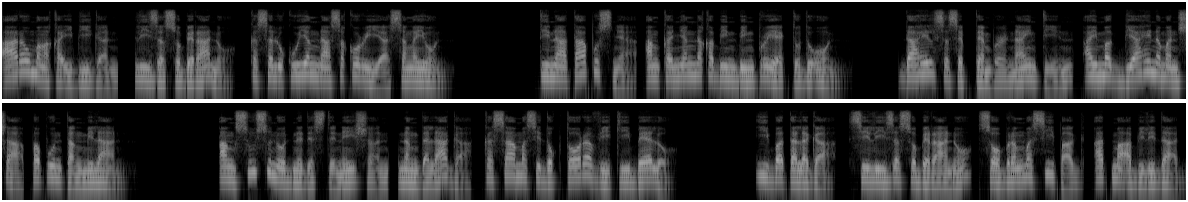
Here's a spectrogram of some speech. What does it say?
araw mga kaibigan, Liza Soberano, kasalukuyang nasa Korea sa ngayon. Tinatapos niya ang kanyang nakabinbing proyekto doon. Dahil sa September 19, ay magbiyahe naman siya papuntang Milan. Ang susunod na destination ng dalaga kasama si Doktora Vicky Bello. Iba talaga, si Liza Soberano, sobrang masipag at maabilidad.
